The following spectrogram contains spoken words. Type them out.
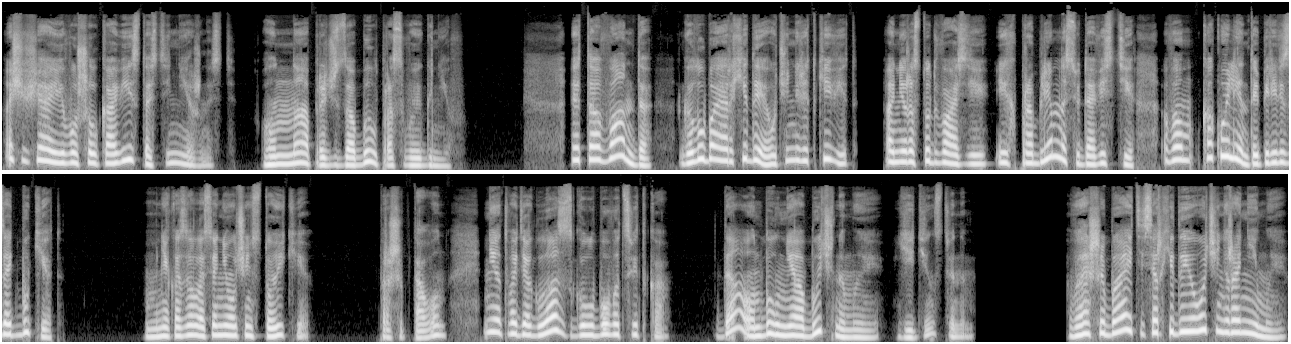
ощущая его шелковистость и нежность. Он напрочь забыл про свой гнев. «Это Ванда, голубая орхидея, очень редкий вид. Они растут в Азии, их проблемно сюда везти. Вам какой лентой перевязать букет?» «Мне казалось, они очень стойкие», — прошептал он, не отводя глаз с голубого цветка. Да, он был необычным и единственным. «Вы ошибаетесь, орхидеи очень ранимые»,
